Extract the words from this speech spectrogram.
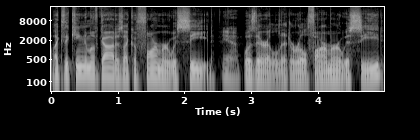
Like the kingdom of God is like a farmer with seed. Yeah. Was there a literal farmer with seed?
